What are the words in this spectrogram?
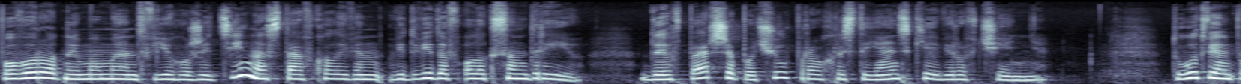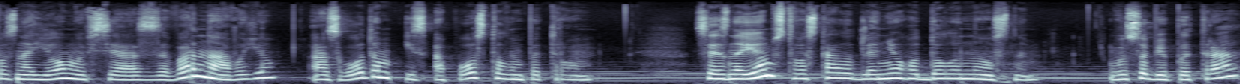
Поворотний момент в його житті настав, коли він відвідав Олександрію, де вперше почув про християнське віровчення. Тут він познайомився з Варнавою, а згодом із апостолом Петром. Це знайомство стало для нього доленосним. В особі Петра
